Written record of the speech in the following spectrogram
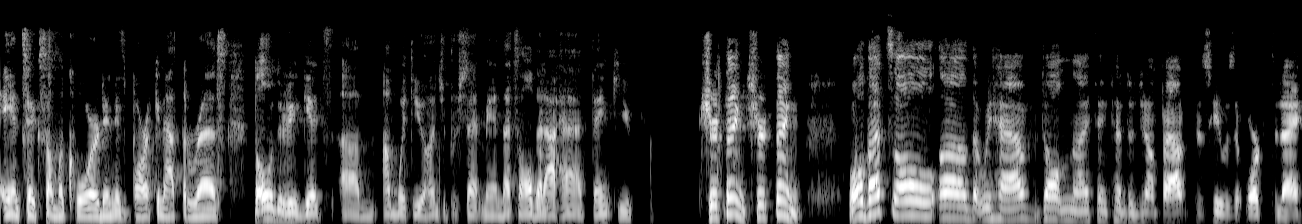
antics on the court and his barking at the refs. The older he gets, um, I'm with you 100%, man. That's all that I had. Thank you. Sure thing, sure thing. Well, that's all uh, that we have. Dalton, I think, had to jump out because he was at work today,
